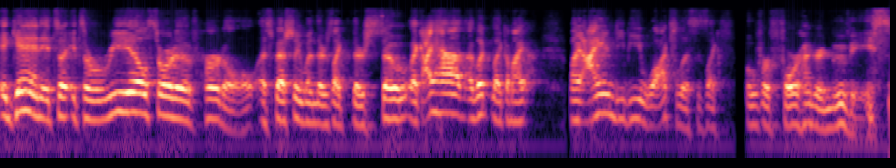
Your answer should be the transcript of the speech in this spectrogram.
again, it's a it's a real sort of hurdle, especially when there's like there's so like I have I looked like my my IMDb watch list is like over 400 movies,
